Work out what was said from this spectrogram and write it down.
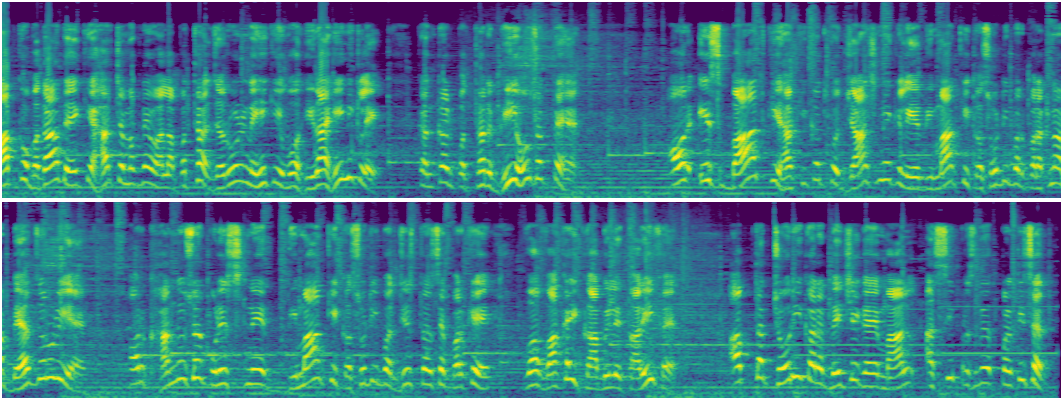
आपको बता दें कि हर चमकने वाला पत्थर ज़रूर नहीं कि वो हीरा ही निकले। कंकड़ पत्थर भी हो सकते हैं। और इस बात की हकीकत को जांचने के लिए दिमाग की कसौटी पर परखना बेहद ज़रूरी है। और खानदेश्वर पुलिस ने दिमाग की कसौटी पर जिस तरह से परखे, वह वाकई काबिल तारीफ़ है। अब तक चोरी कर बेचे गए माल 80 प्रतिशत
